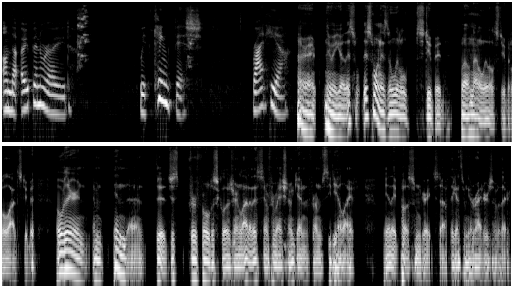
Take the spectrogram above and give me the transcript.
on the open road with Kingfish right here. All right, here we go. This this one is a little stupid. Well, not a little stupid, a lot stupid. Over there in in, in uh, the, just for full disclosure, a lot of this information I'm getting from CDL Life. Yeah, they post some great stuff. They got some good writers over there.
